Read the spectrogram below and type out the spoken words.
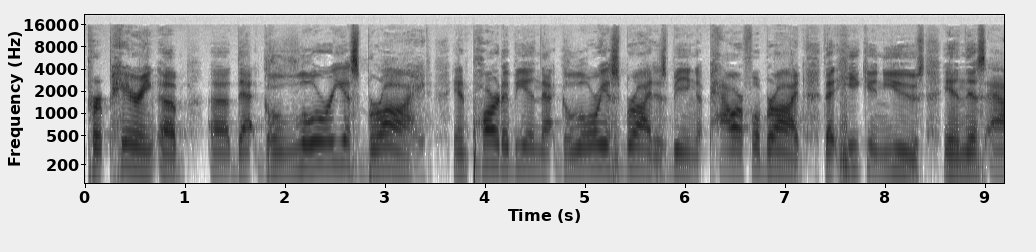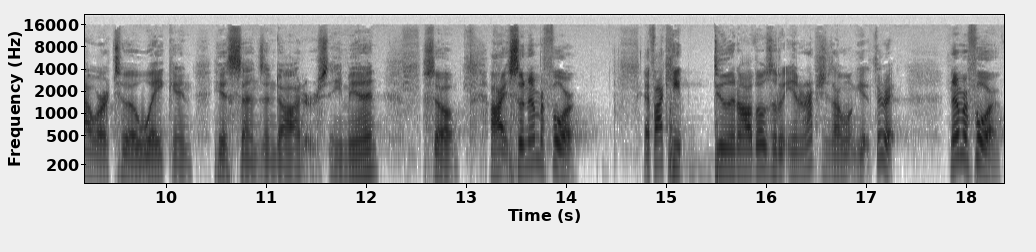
preparing a, uh, that glorious bride. And part of being that glorious bride is being a powerful bride that he can use in this hour to awaken his sons and daughters. Amen. So, all right, so number 4. If I keep doing all those little interruptions, I won't get through it. Number four,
